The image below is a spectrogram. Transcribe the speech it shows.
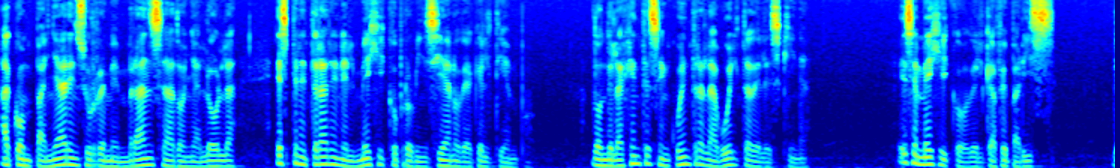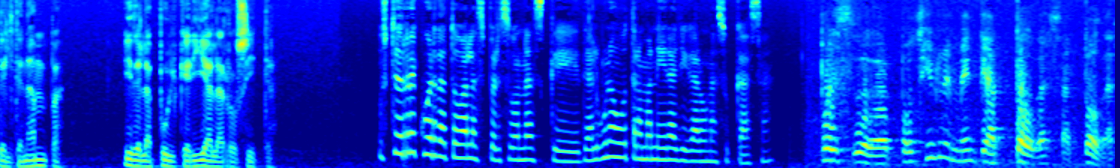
Acompañar en su remembranza a Doña Lola es penetrar en el México provinciano de aquel tiempo, donde la gente se encuentra a la vuelta de la esquina. Ese México del Café París, del Tenampa y de la pulquería La Rosita. ¿Usted recuerda a todas las personas que de alguna u otra manera llegaron a su casa? Pues eh, posiblemente a todas, a todas,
